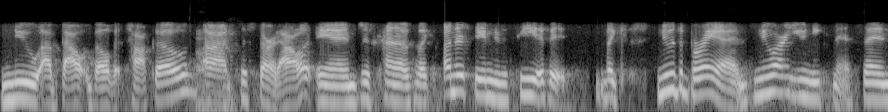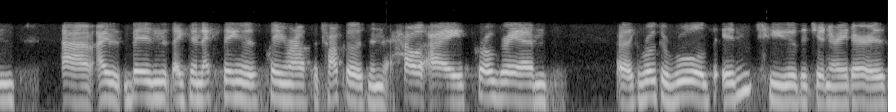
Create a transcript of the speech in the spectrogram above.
knew about Velvet Taco uh, to start out, and just kind of like understanding to see if it like knew the brand, knew our uniqueness, and uh, I then like the next thing was playing around with the tacos and how I programmed or like wrote the rules into the generator is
